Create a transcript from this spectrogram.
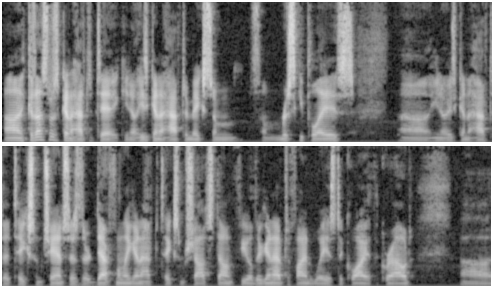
because uh, that's what's going to have to take. You know he's going to have to make some some risky plays. Uh, you know he's going to have to take some chances. They're definitely going to have to take some shots downfield. They're going to have to find ways to quiet the crowd, uh,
